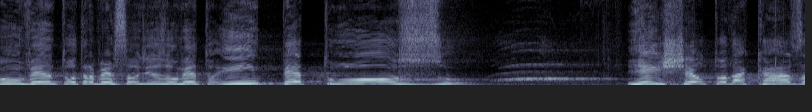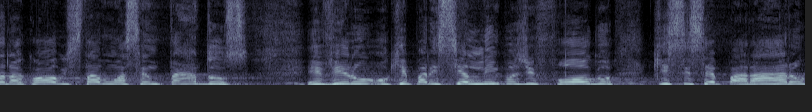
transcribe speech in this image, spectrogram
Um vento, outra versão diz um vento impetuoso e encheu toda a casa na qual estavam assentados, e viram o que parecia línguas de fogo que se separaram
